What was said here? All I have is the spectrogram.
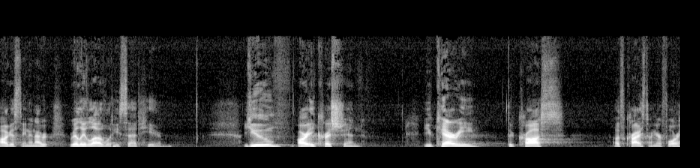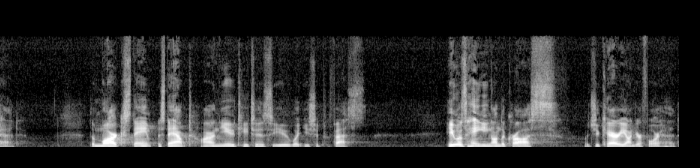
Augustine, and I really love what he said here. You are a Christian. You carry the cross of Christ on your forehead. The mark stamped on you teaches you what you should profess. He was hanging on the cross which you carry on your forehead.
